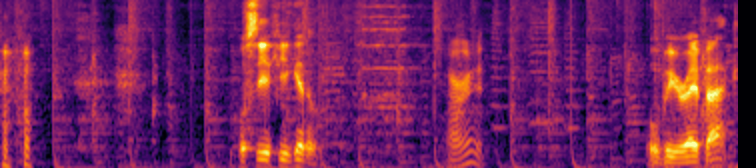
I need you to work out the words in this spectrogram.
we'll see if you get them. All right. We'll be right back.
